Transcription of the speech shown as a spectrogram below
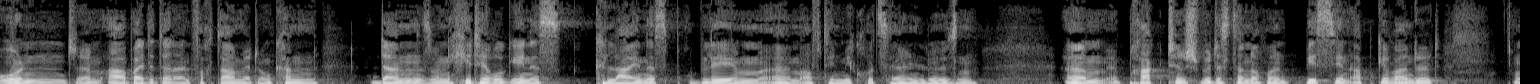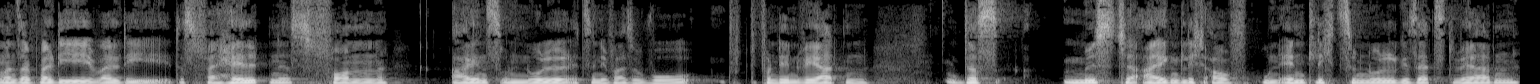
und ähm, arbeitet dann einfach damit und kann dann so ein heterogenes kleines Problem ähm, auf den Mikrozellen lösen. Ähm, praktisch wird es dann nochmal ein bisschen abgewandelt. Man sagt, weil die, weil die, das Verhältnis von 1 und 0, jetzt in dem Fall so wo, von den Werten, das müsste eigentlich auf unendlich zu 0 gesetzt werden.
